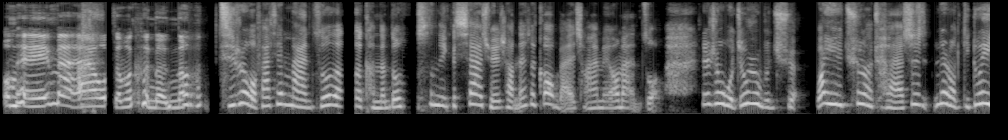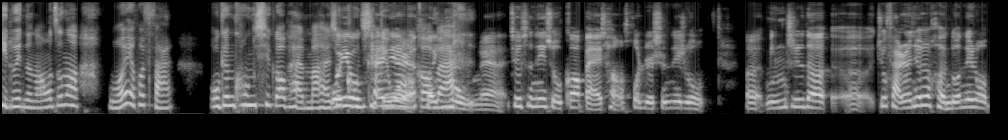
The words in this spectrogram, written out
我没买，我怎么可能呢？其实我发现满座的可能都是那个下雪场，但是告白场还没有满座。但是我就是不去，万一去了全是那种一对一对的呢？我真的我也会烦。我跟空气告白吗？还是空气给我告白？很 勇哎，就是那种告白场，或者是那种呃明知的呃，就反正就是很多那种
